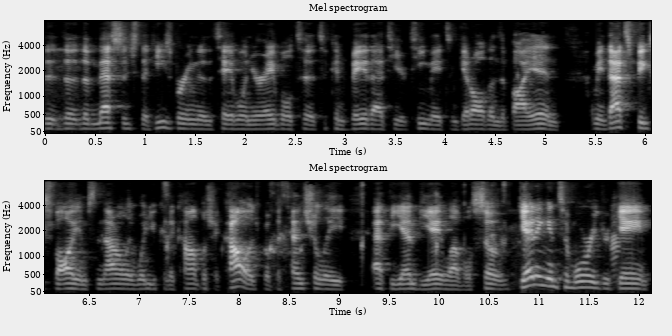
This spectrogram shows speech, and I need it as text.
the, the, the message that he's bringing to the table and you're able to, to convey that to your teammates and get all them to buy in, I mean, that speaks volumes to not only what you can accomplish at college, but potentially at the NBA level. So, getting into more of your game,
